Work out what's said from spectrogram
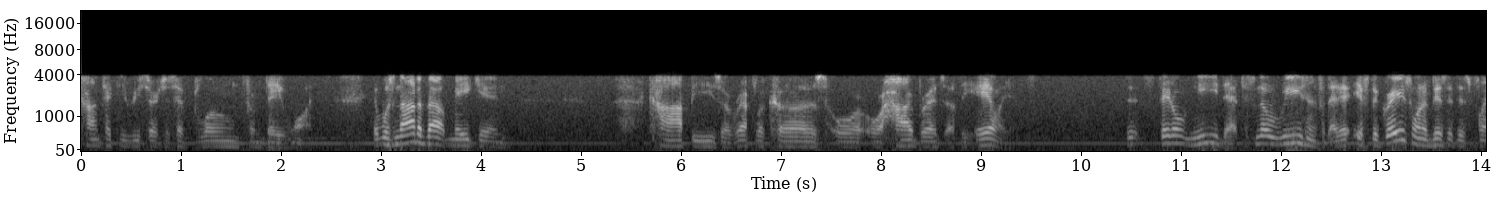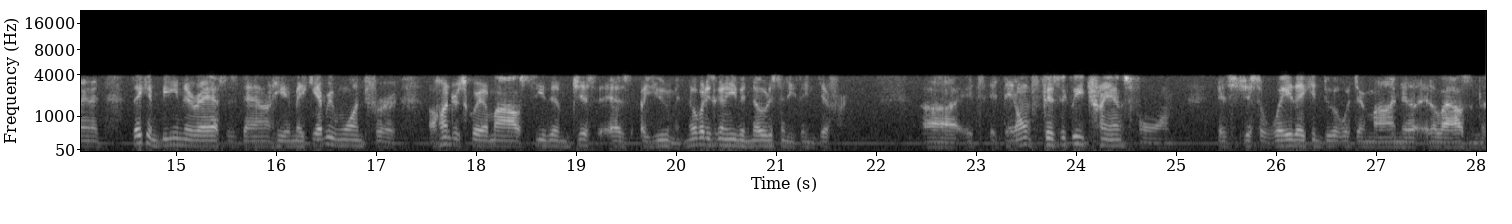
contactee researchers have blown from day one. It was not about making copies or replicas or, or hybrids of the aliens. They don't need that. There's no reason for that. If the Greys want to visit this planet, they can beam their asses down here, make everyone for a hundred square miles see them just as a human. Nobody's going to even notice anything different. Uh, it's, it, they don't physically transform. It's just a way they can do it with their mind. It allows them to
